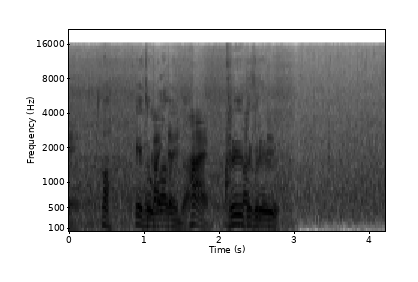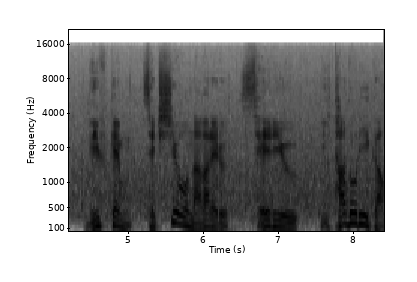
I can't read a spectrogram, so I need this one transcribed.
へあええとこあるんだ。はい。連れてくれる。岐阜県関市を流れる清流板取川。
